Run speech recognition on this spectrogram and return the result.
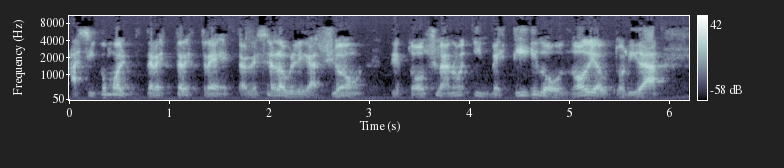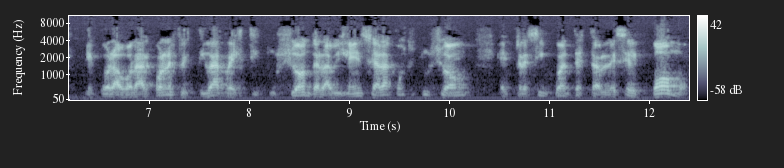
así como el 333 establece la obligación de todo ciudadano investido o no de autoridad de colaborar con la efectiva restitución de la vigencia de la Constitución, el 350 establece el cómo,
